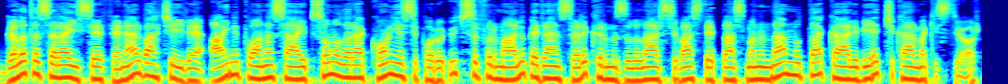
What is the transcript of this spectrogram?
Galatasaray ise Fenerbahçe ile aynı puana sahip son olarak Konya Spor'u 3-0 mağlup eden Sarı Kırmızılılar Sivas deplasmanından mutlak galibiyet çıkarmak istiyor.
